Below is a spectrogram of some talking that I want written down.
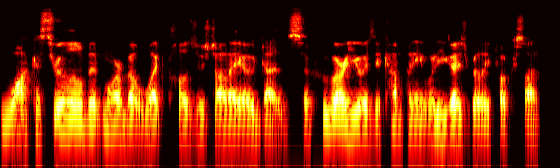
Walk us through a little bit more about what closers.io does. So who are you as a company? What do you guys really focus on?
